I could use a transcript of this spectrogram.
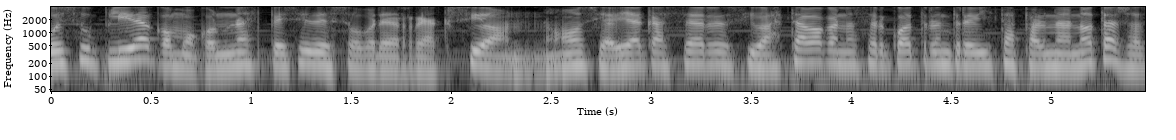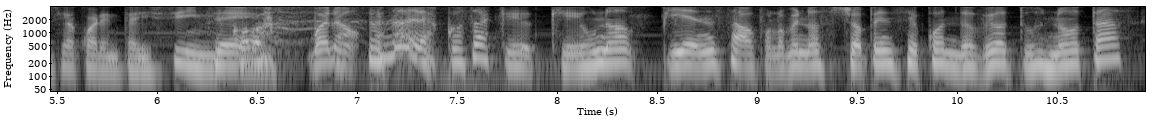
fue suplida como con una especie de sobrereacción, ¿no? Si había que hacer, si bastaba con hacer cuatro entrevistas para una nota, yo hacía 45. Sí. Bueno, una de las cosas que, que, uno piensa, o por lo menos yo pensé cuando veo tus notas,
